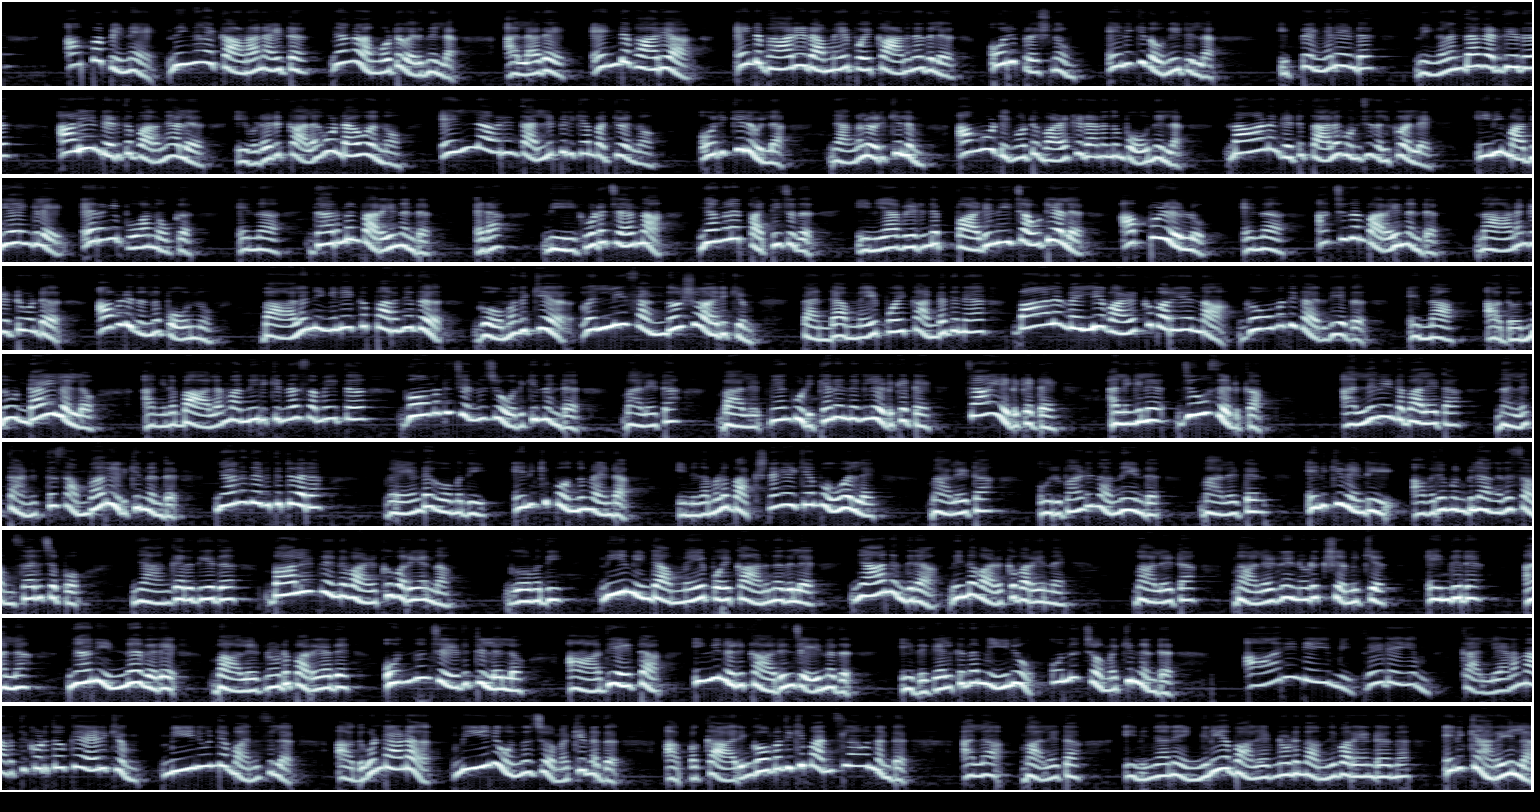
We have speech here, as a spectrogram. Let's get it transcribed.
അപ്പം പിന്നെ നിങ്ങളെ കാണാനായിട്ട് ഞങ്ങൾ അങ്ങോട്ട് വരുന്നില്ല. അല്ലാതെ എന്റെ ഭാര്യ എന്റെ ഭാര്യയുടെ അമ്മയെ പോയി കാണുന്നതിൽ ഒരു പ്രശ്നവും എനിക്ക് തോന്നിയിട്ടില്ല. ഇപ്പം എങ്ങനെയുണ്ട്? നിങ്ങളെന്താ കരുതിയത്? അളിയന്റെ അടുത്ത് പറഞ്ഞാൽ ഇവിടെ ഒരു കലഹം ഉണ്ടാവുമെന്നോ? എല്ലാവരെയും തല്ലിപ്പിരിക്കാൻ പറ്റുമെന്നോ? ഒരിക്കലുമില്ല. ഞങ്ങൾ ഒരിക്കലും അങ്ങോട്ടും ഇങ്ങോട്ടും വഴക്കിടാനൊന്നും പോകുന്നില്ല. നാണം കെട്ടി തല കുനിച്ച് നിൽക്കുമല്ലേ ഇനി മതിയായെങ്കിലേ ഇറങ്ങി പോവാൻ നോക്ക് എന്ന് ധർമ്മൻ പറയുന്നുണ്ട്. എടാ നീ കൂടെ ചേർന്നാ ഞങ്ങളെ പറ്റിച്ചത്. ഇനി ആ വീടിന്റെ പടി നീ ചവിട്ടിയാൽ അപ്പോഴേ ഉള്ളൂ എന്ന് അച്യുതൻ പറയുന്നുണ്ട്. നാണം കെട്ടുകൊണ്ട് അവിടെ നിന്ന് പോകുന്നു. ബാലൻ ഇങ്ങനെയൊക്കെ പറഞ്ഞത് ഗോമതിക്ക് വലിയ സന്തോഷമായിരിക്കും. തന്റെ അമ്മയെ പോയി കണ്ടതിന് ബാലൻ വലിയ വഴക്ക് പറയുമെന്നാ ഗോമതി കരുതിയത്. എന്നാ അതൊന്നും ഉണ്ടായില്ലല്ലോ. അങ്ങനെ ബാലൻ വന്നിരിക്കുന്ന സമയത്ത് ഗോമതി ചെന്ന് ചോദിക്കുന്നുണ്ട് ബാലേട്ട ബാലേട്ടന് ഞാൻ കുടിക്കാൻ എന്തെങ്കിലും എടുക്കട്ടെ? ചായ എടുക്കട്ടെ? അല്ലെങ്കിൽ ജ്യൂസ് എടുക്കാം? അല്ല വേണ്ട ബാലേട്ട നല്ല തണുത്ത സംഭാരം ഇരിക്കുന്നുണ്ട്. ഞാനത് എടുത്തിട്ട് വരാം. വേണ്ട ഗോമതി എനിക്കിപ്പോ ഒന്നും വേണ്ട. ഇനി നമ്മൾ ഭക്ഷണം കഴിക്കാൻ പോവല്ലേ ബാലേട്ട ഒരുപാട് നന്ദിയുണ്ട്. ബാലേട്ടൻ എനിക്ക് വേണ്ടി അവരെ മുൻപിൽ അങ്ങനെ സംസാരിച്ചപ്പോ ഞാൻ കരുതിയത് ബാലേട്ടൻ എന്നെ വഴക്ക് പറയുമെന്നാ. ഗോമതി നീ നിന്റെ അമ്മയെ പോയി കാണുന്നതിൽ ഞാൻ എന്തിനാ നിന്നെ വഴക്ക് പറയുന്നേ? ബാലേട്ട ബാലേട്ടൻ എന്നോട് ക്ഷമിക്ക്. എന്തിന്? അല്ല ഞാൻ ഇന്നേ വരെ ബാലേട്ടനോട് പറയാതെ ഒന്നും ചെയ്തിട്ടില്ലല്ലോ. ആദ്യമായിട്ടാ ഇങ്ങനൊരു കാര്യം ചെയ്യുന്നത്. ഇത് കേൾക്കുന്ന മീനു ഒന്ന് ചുമക്കുന്നുണ്ട് ആരിന്റെയും മിത്രയുടെയും കല്യാണം നടത്തിക്കൊടുത്തൊക്കെ ആയിരിക്കും മീനുവിന്റെ മനസ്സിൽ. അതുകൊണ്ടാണ് മീനു ഒന്ന് ചുമക്കുന്നത് അപ്പൊ കാര്യം ഗോമതിക്ക് മനസ്സിലാവുന്നുണ്ട്. അല്ല ബാലേട്ട ഇനി ഞാൻ എങ്ങനെയാ ബാലേട്ടനോട് നന്ദി പറയേണ്ടതെന്ന് എനിക്കറിയില്ല.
